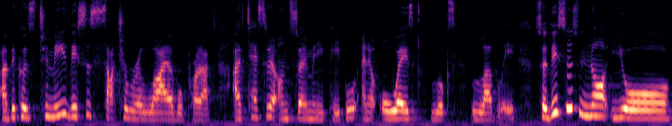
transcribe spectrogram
Uh, because to me, this is such a reliable product. I've tested it on so many people and it always looks lovely. So this is not your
